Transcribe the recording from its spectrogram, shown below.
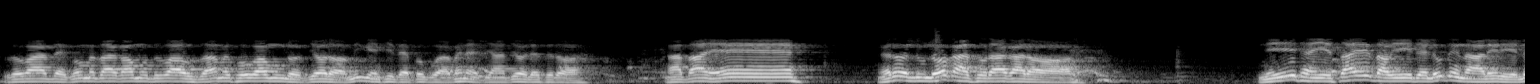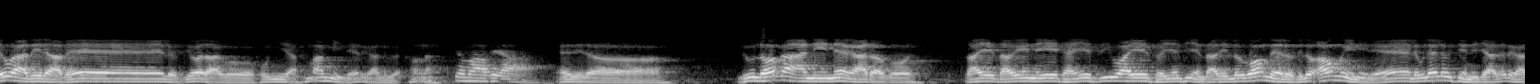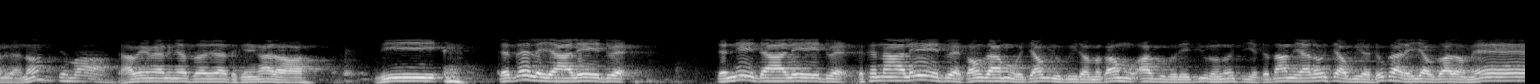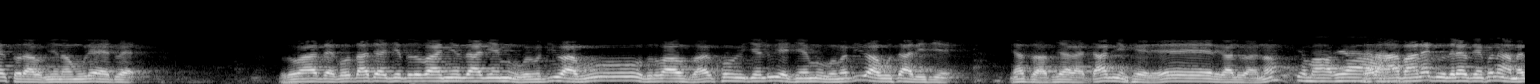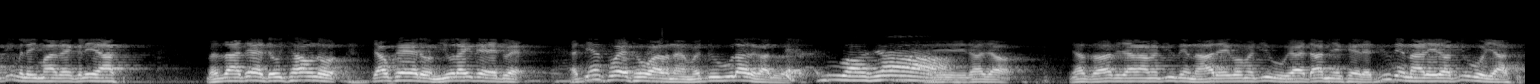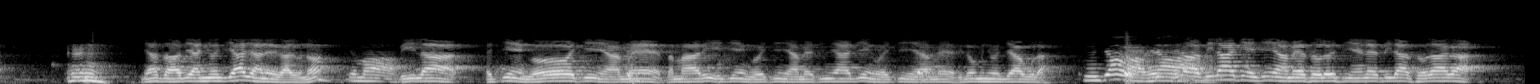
သူတော်ဘာတဲ့ကိုမသာကောင်းမှုသူတော်ဘာဥစ္စာမခိုးကောင်းမှုလို့ပြောတော့မိခင်ဖြစ်တဲ့ပုဂ္ဂိုလ်ကဘယ်နဲ့ပြန်ပြောလဲဆိုတော့ ငါသားရဲ့ငါတို့လူလောကဆိုတာကတော့နေထိုင်ရစားရတောက်ရတဲ့လှုပ်တင်တာလေးတွေလှုပ်ရသေးတာပဲလို့ပြောတာကိုဘုန်းကြီးကမှတ်မိတယ်တကလူကဟုတ်လားကျမဗျာအဲဒီတော့လူလောကအနေနဲ့ကတော့ကိုသာရေးတော်ရင်နေထိုင်ရေးစီးပွားရေးဆိုရင်ဖြင့်ဒါတွေလူကောင်းတယ်လို့ဒီလိုအောက်မိတ်နေတယ်လူလဲလှုပ်ရှင်နေကြတယ်တကလူကနော်ကျမဒါပေမဲ့လည်းမြတ်စွာဘုရားသခင်ကတော့ဒီ တသက်လျာလေးအတွက်ဒီနေ့တာလေးအတွက်တခဏလေးအတွက်ကောင်းစားမှုအကြောင်းပြုပြီးတော့မကောင်းမှုအကုသိုလ်တွေကျူးလွန်လို့ရှိရင်တသားများလုံးလျှောက်ပြီးတော့ဒုက္ခတွေရောက်သွားတော့မယ်ဆိုတာကိုမြင်တော်မူတဲ့အတွက်သူတော်ဘာတဲ့ကိုသားပြခြင်းသူတော်ဘာညှင်းစားခြင်းမှုကိုမပြုရဘူးသူတော်ဘာဥစ္စာခိုးယူခြင်းလူရဲ့ခြင်းမှုကိုမပြုရဘူးစသည်ဖြင့်မြတ်စွာဘုရားကတားမြစ်ခဲ့တယ်တကားလူကနော်ကျမဗျာဒါဟာဘာနဲ့တူတယ်လဲဆိုရင်ခုနကမသိမလိမ္မာတဲ့ကလေးဟာ မဇာတဲ့ဒုတ်ချောင်းတို့ကြောက်ခဲတို့မြူလိုက်တဲ့အတွက်အတင်းဆွဲထိုးရတာမတူဘူးလားတကားလို့လူပါဗျာအေးဒါကြောင့်မြတ်စွာဘုရားကမပြုသင့်တာတွေကိုမပြုဘူးရတားမြစ်ခဲ့တယ်ပြုသင့်တာတွေတော့ပြုဖို့ရမြတ်စွာဘုရားညွှန်ကြားကြတယ်တကားလို့နော်ကျမသီလအကျင့်ကိုကျင့်ရမယ်သမာဓိအကျင့်ကိုကျင့်ရမယ်ပညာအကျင့်ကိုကျင့်ရမယ်ဒီလိုမညွှန်ကြားဘူးလားညွှန်ကြပါဗျာဒါတော့သီလအကျင့်ကျင့်ရမယ်ဆိုလို့ရှိရင်လည်းသီလဆိုတာက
